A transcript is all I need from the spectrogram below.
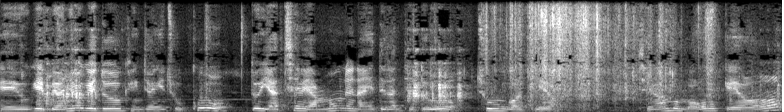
예, 이게 면역에도 굉장히 좋고 또 야채 안 먹는 아이들한테도 좋은 것 같아요. 제가 한번 먹어볼게요.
